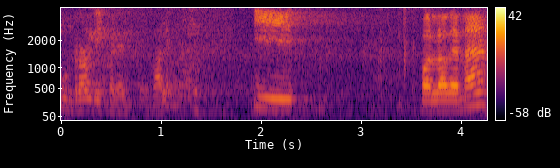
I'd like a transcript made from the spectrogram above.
un rol diferente, ¿vale? Y por lo demás,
